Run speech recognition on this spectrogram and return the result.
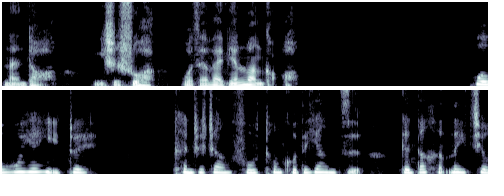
难道你是说我在外边乱搞？我无言以对，看着丈夫痛苦的样子，感到很内疚。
